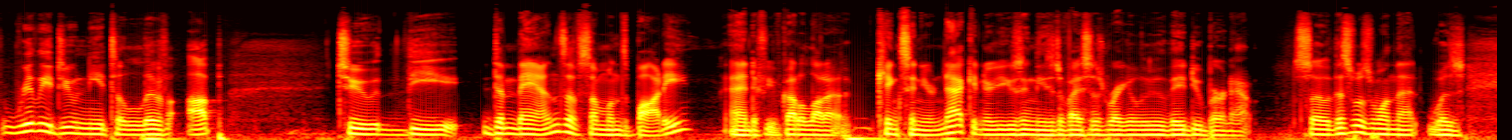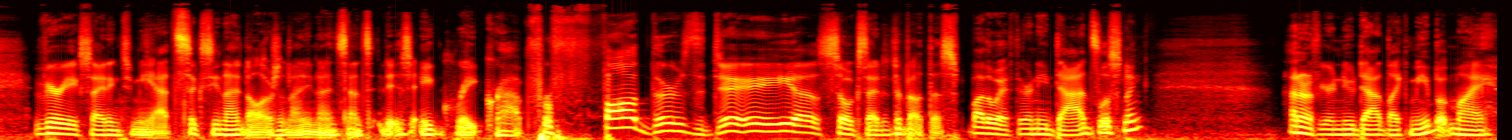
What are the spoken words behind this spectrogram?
really do need to live up to the demands of someone's body. And if you've got a lot of kinks in your neck and you're using these devices regularly, they do burn out. So this was one that was very exciting to me at $69.99. It is a great grab for Father's Day. Uh, so excited about this. By the way, if there are any dads listening, I don't know if you're a new dad like me, but my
